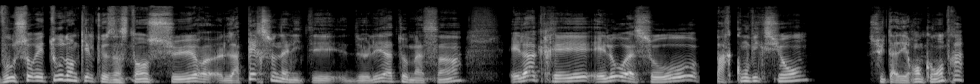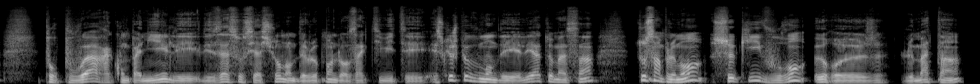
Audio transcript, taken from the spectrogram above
Vous saurez tout dans quelques instants sur la personnalité de Léa Thomasin. Elle a créé Hello Asso par conviction, suite à des rencontres pour pouvoir accompagner les, associations dans le développement de leurs activités. Est-ce que je peux vous demander, Léa Thomasin, tout simplement ce qui vous rend heureuse le matin,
